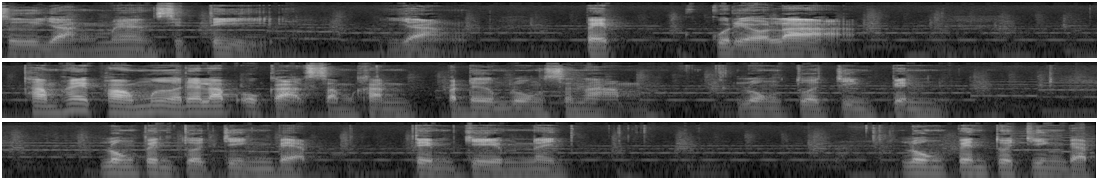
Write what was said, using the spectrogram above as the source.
ซืออย่างแมนซิตี้ อย่างเป๊ปกูเดล่าทำให้พาวเมอร์ได้รับโอกาสสำคัญประเดิมลงสนาม ลงตัวจริงเป็น ลงเป็นตัวจริงแบบเต็มเกมใน ลงเป็นตัวจริงแบบ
